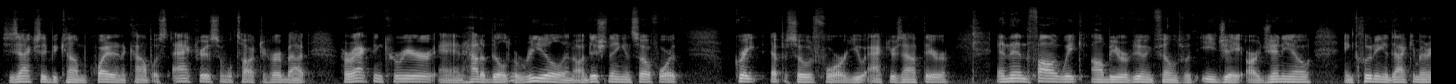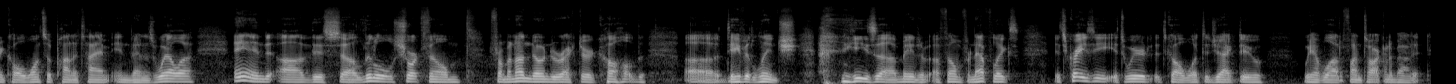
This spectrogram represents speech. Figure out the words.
She's actually become quite an accomplished actress, and we'll talk to her about her acting career and how to build a reel and auditioning and so forth great episode for you actors out there. And then the following week, I'll be reviewing films with EJ Argenio, including a documentary called Once Upon a Time in Venezuela, and uh, this uh, little short film from an unknown director called uh, David Lynch. He's uh, made a, a film for Netflix. It's crazy, it's weird. It's called What Did Jack Do? We have a lot of fun talking about it.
